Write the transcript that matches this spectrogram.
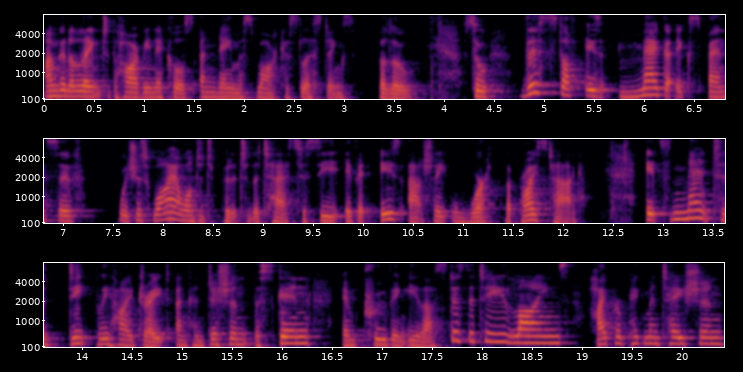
I'm going to link to the Harvey Nichols and Neiman Marcus listings below. So this stuff is mega expensive, which is why I wanted to put it to the test to see if it is actually worth the price tag. It's meant to deeply hydrate and condition the skin, improving elasticity, lines, hyperpigmentation,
